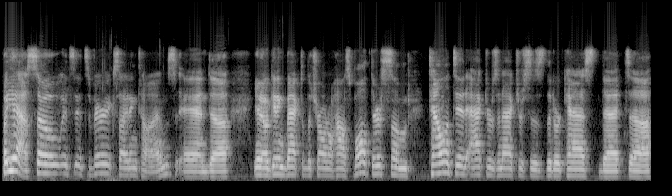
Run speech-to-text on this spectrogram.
but yeah, so it's it's very exciting times, and uh, you know, getting back to the Charnel House Vault, there's some talented actors and actresses that are cast that. Uh,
